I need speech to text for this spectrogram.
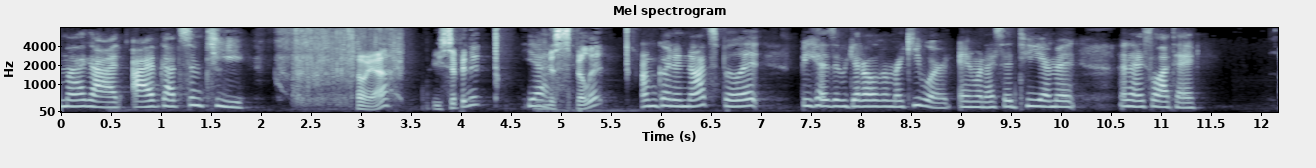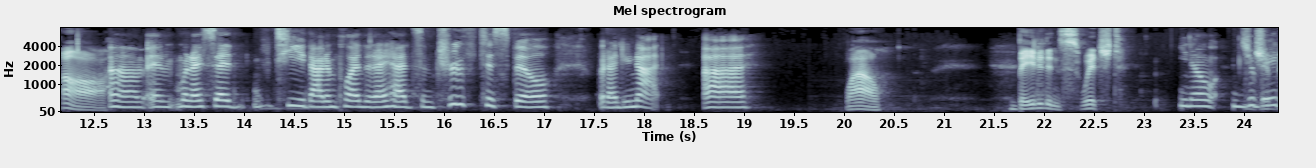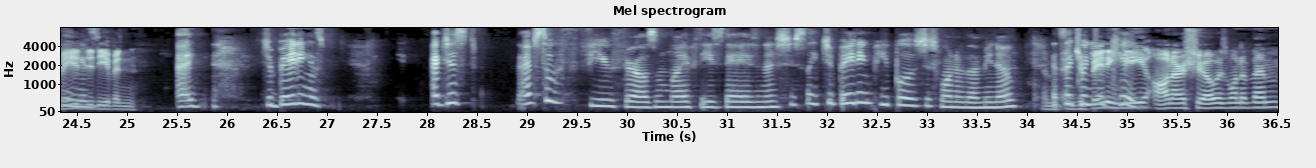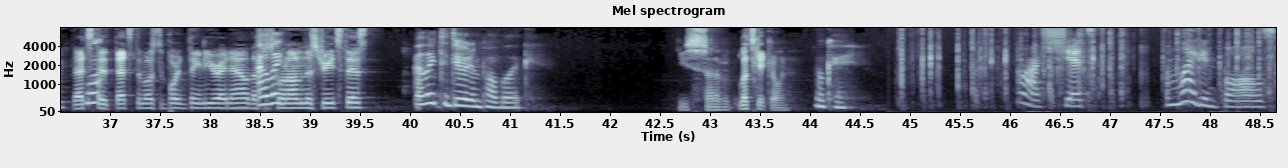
my god, I've got some tea. Oh yeah, you sipping it? You Yeah, gonna spill it? I'm going to not spill it because it would get all over my keyboard. And when I said tea, I meant a nice latte. Aw, Um, and when I said tea, that implied that I had some truth to spill, but I do not. Uh, wow. Baited and switched. you know, debating is even. I debating is I just I have so few thrills in life these days, and it's just like debating people is just one of them, you know. And, it's and like when you're a debating me on our show is one of them. That's Well- the that's the most important thing to you right now. That's I what's like- going on in the streets. This I like to do it in public. you son of a. Let's get going. Okay. Aw, shit. I'm lagging balls.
